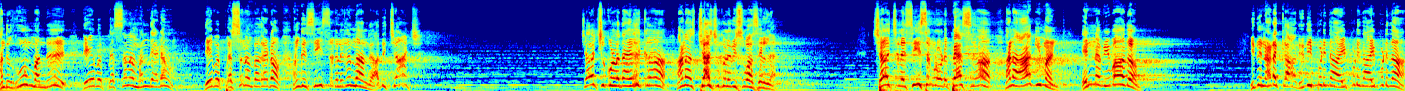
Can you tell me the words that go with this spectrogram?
அந்த ரூம் வந்து தேவ பிரசனம் வந்த இடம். தேவ பிரசனம் வர இடம். அங்க சீசர்கள் இருந்தாங்க. அது சர்ச் சர்ச்சுக்குள்ள தான் இருக்கான். ஆனா சர்ச்சுக்குள்ள விசுவாசம் இல்லை. சர்ச்சில் சீசங்களோட பேசுறான். ஆனா ஆர்குமெண்ட் என்ன விவாதம்? இது நடக்காது. இது இப்படிதான் இப்படிதான் இப்படிதான்.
